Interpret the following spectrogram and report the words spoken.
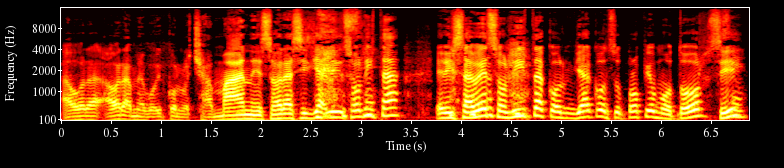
ahora ahora me voy con los chamanes, ahora sí ya solita Elizabeth solita con ya con su propio motor, ¿sí? Sí.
